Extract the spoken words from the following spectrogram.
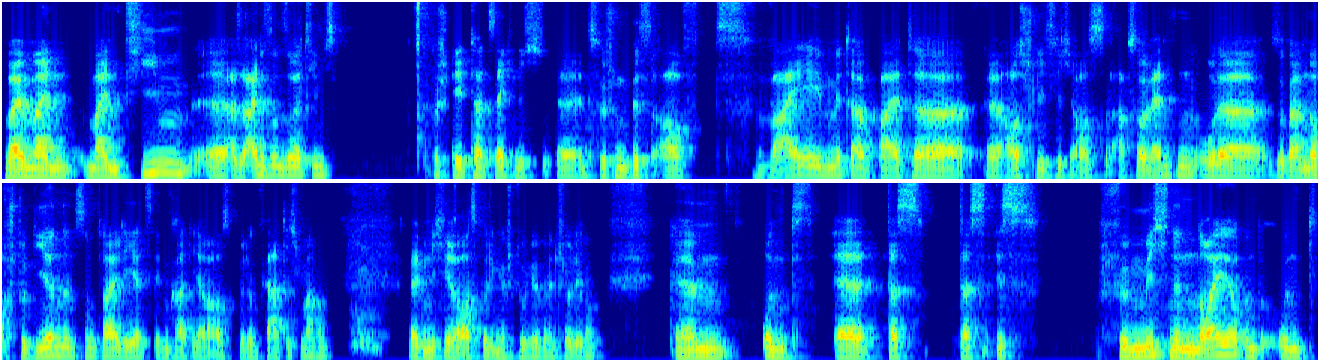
weil mein, mein Team, äh, also eines unserer Teams, besteht tatsächlich äh, inzwischen bis auf zwei Mitarbeiter äh, ausschließlich aus Absolventen oder sogar noch Studierenden zum Teil, die jetzt eben gerade ihre Ausbildung fertig machen. Äh, nicht ihre Ausbildung, ihr Studium, Entschuldigung. Ähm, und äh, das, das ist für mich eine neue und, und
